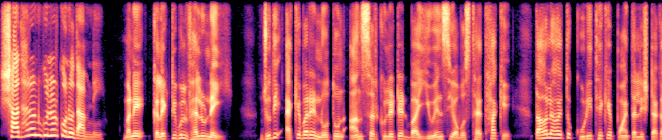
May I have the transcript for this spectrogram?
সাধারণগুলোর কোনো দাম নেই। মানে কালেক্টিবল ভ্যালু নেই। যদি একেবারে নতুন আনসার্কুলেটেড বা ইউএনসি অবস্থায় থাকে তাহলে হয়তো কুড়ি থেকে ৪৫ টাকা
